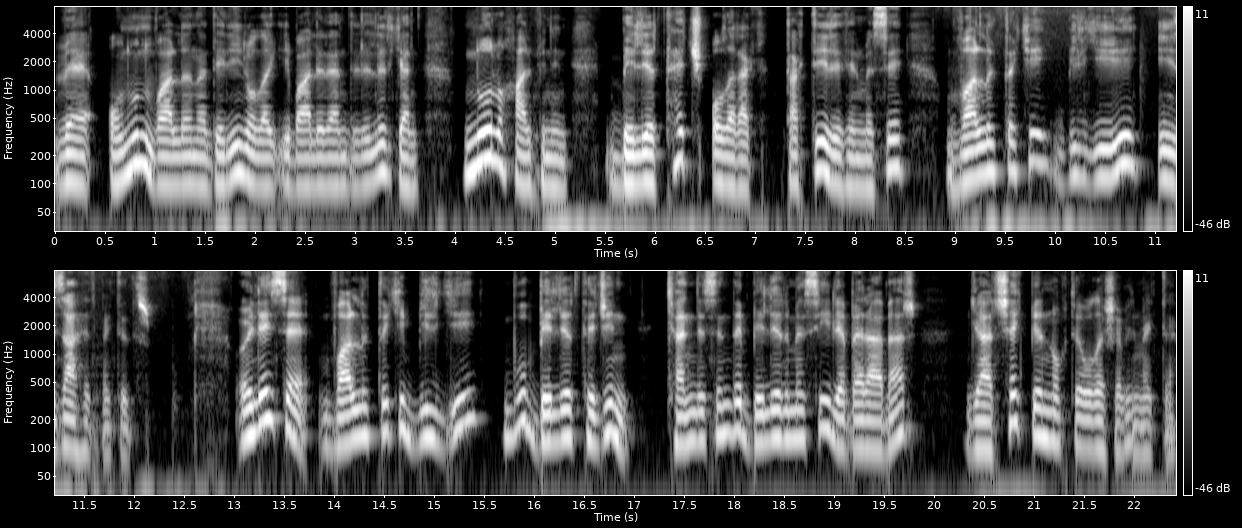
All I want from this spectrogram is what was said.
ve onun varlığına delil olarak ibarelendirilirken nul harfinin belirteç olarak takdir edilmesi varlıktaki bilgiyi izah etmektedir. Öyleyse varlıktaki bilgi bu belirtecin kendisinde belirmesiyle beraber gerçek bir noktaya ulaşabilmekte.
